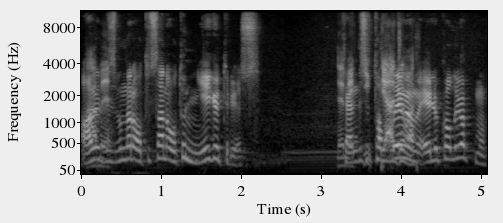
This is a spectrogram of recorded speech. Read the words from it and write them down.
Abi, Abi. biz bunlara 30 tane otun niye götürüyoruz? Demek Kendisi ihtiyacı toplayamıyor var. mu? Eli kolu yok mu?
